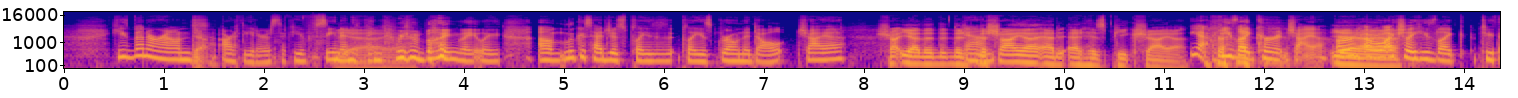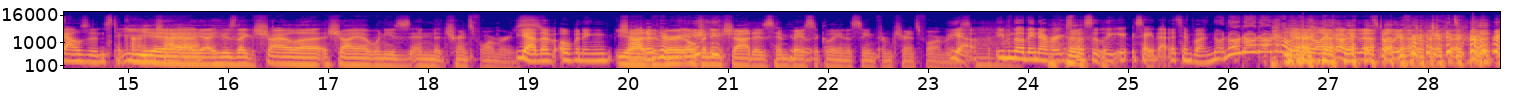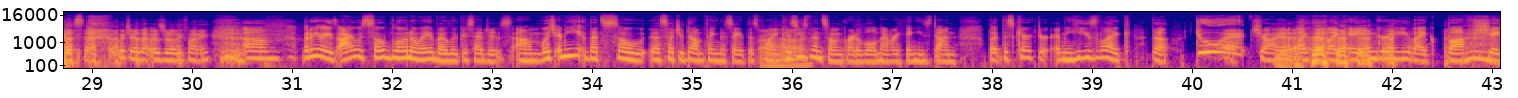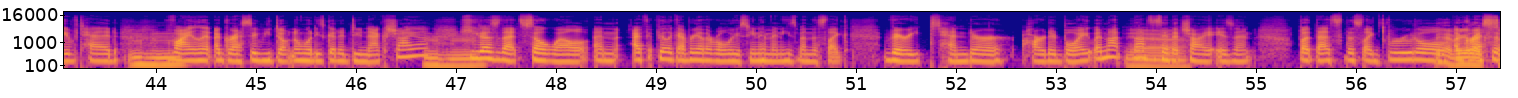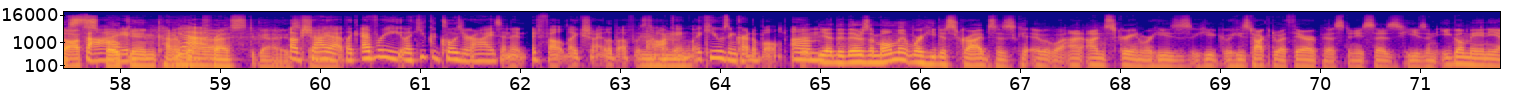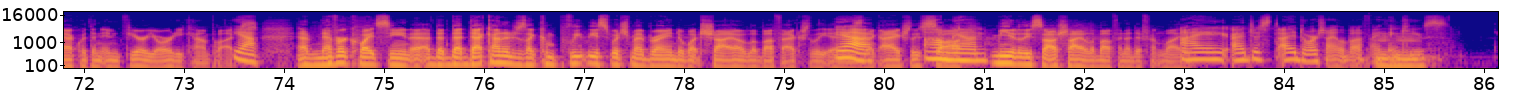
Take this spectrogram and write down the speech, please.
He's been around Yeah. our theaters. If you've seen Yeah, anything yeah. we've been playing lately, um, Lucas Hedges plays plays grown adult Shia. Sh- yeah, the the, the, the Shia at at his peak Shia. Yeah, he's like current Shia. Or, Yeah, oh, actually, he's like 2000s to current yeah, Shia. yeah, he was like Shia Shia when he's in Transformers. Yeah, the opening yeah, shot the of him. very opening shot is him basically in a scene from Transformers. Yeah, even though they never explicitly say that, it's him going no, no, no, no, no. And you're like, okay, that's totally from Transformers, which I thought was really funny. Um, but anyways, I was so blown away by Lucas Hedges, um, which I mean, that's so that's such a dumb thing to say at this point because he's Uh-huh. been so incredible in everything he's done. But this character, I mean, he's like the do it Shia, Yeah. like the like angry, like buff, shaved head, Mm-hmm. violent, aggressive. You don't know what he's gonna do next, Shia. Mm-hmm. He does that so well, and I feel like every other role we've seen him in, he's been this like very tender-hearted boy. And not not to say that Shia isn't, but that's this like brutal, Yeah, very like aggressive soft side spoken, kind of Yeah. repressed guys. of Shia. Yeah. Like every like you could close your eyes and it, it felt like Shia LaBeouf was talking. Like he was incredible. Um, yeah, there's a moment where he describes his uh, on, on screen where he's he he's talking to a therapist and he says he's an egomaniac with an inferiority complex. Yeah. and I've never quite seen uh, that. That that kind of just like completely switched my brain to what Shia LaBeouf actually is. Yeah. like I actually Oh, saw man. immediately saw Shia LaBeouf in a different light. I I just I adore Shia LaBeouf. I think Mm-hmm. He's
